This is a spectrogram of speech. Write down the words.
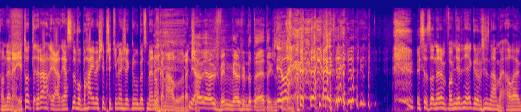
on ne, je to teda, já, já si to obhájím ještě předtím, než řeknu vůbec jméno kanálu, radši. já, já, už vím, já už vím, kdo to je, takže jo. My se to nevím, poměrně jako dobře známe, ale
